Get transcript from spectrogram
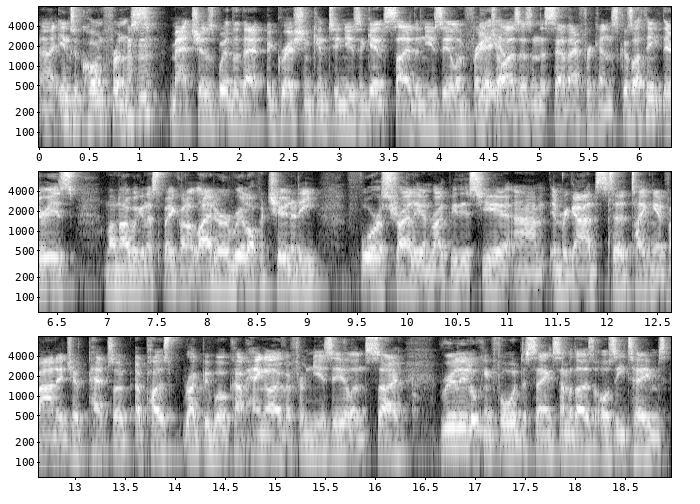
uh, interconference mm-hmm. matches, whether that aggression continues against, say, the New Zealand franchises yeah, yeah. and the South Africans, because I think there is, and I know we're going to speak on it later, a real opportunity for Australian rugby this year um, in regards to taking advantage of perhaps a, a post Rugby World Cup hangover from New Zealand. So, really looking forward to seeing some of those Aussie teams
